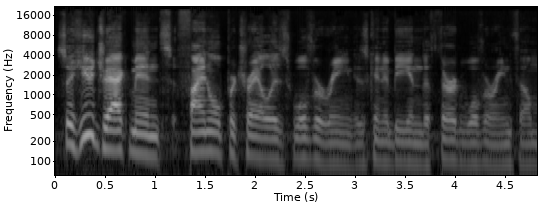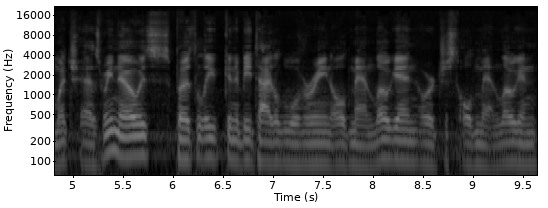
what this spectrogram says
So Hugh Jackman's final portrayal as Wolverine is going to be in the third Wolverine film, which, as we know, is supposedly going to be titled Wolverine: Old Man Logan, or just Old Man Logan,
